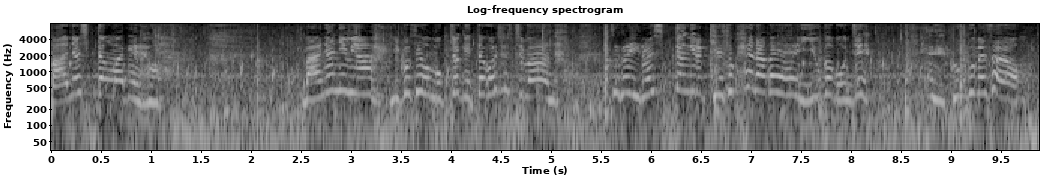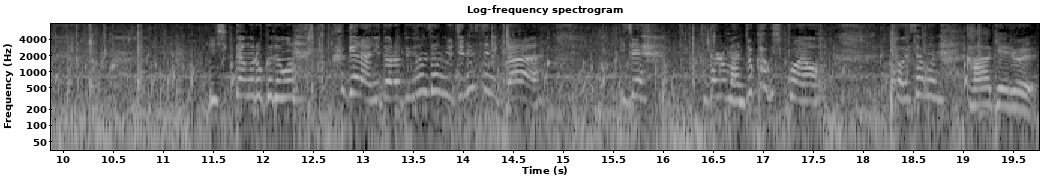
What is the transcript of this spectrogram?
마녀 식당 말이에요. 마녀님이야 이곳에 온 목적이 있다고 하셨지만 제가 이런 식당 일을 계속 해나가야 할 이유가 뭔지 궁금해서요. 이 식당으로 그동안 크게는 아니더라도 현상 유지했으니까 이제 그걸로 만족하고 싶어요. 더 이상은 가게를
